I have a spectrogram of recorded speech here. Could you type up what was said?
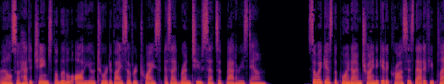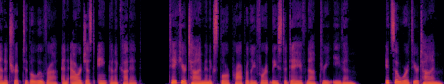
and also had to change the little audio tour device over twice as I'd run two sets of batteries down. So I guess the point I'm trying to get across is that if you plan a trip to the Louvre, an hour just ain't gonna cut it. Take your time and explore properly for at least a day, if not three even. It's so worth your time.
